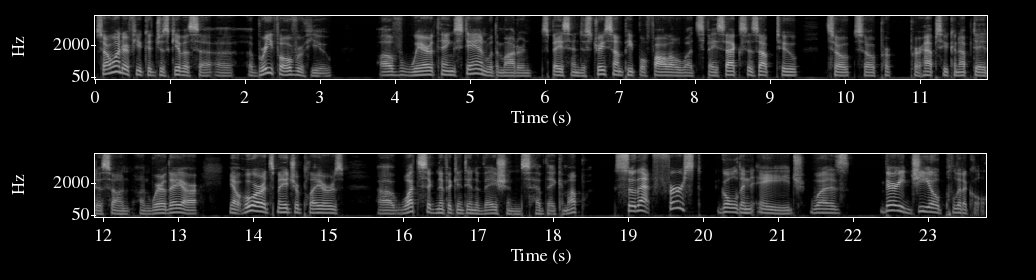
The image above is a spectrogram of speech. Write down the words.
So I wonder if you could just give us a, a, a brief overview of where things stand with the modern space industry. Some people follow what SpaceX is up to, so so per, perhaps you can update us on on where they are. You know, who are its major players? Uh, what significant innovations have they come up with? So that first golden age was very geopolitical.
